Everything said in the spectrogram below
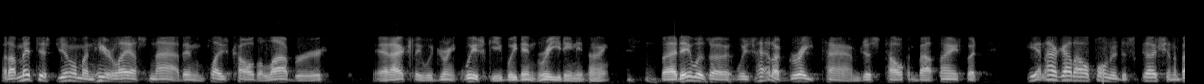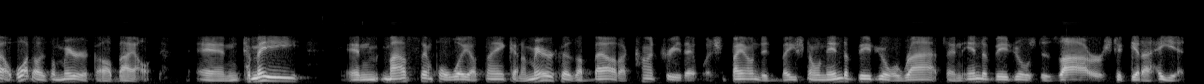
But I met this gentleman here last night in a place called the library, and actually we drink whiskey. We didn't read anything, but it was a we had a great time just talking about things. But he and I got off on a discussion about what is America about, and to me, in my simple way of thinking, America is about a country that was founded based on individual rights and individuals' desires to get ahead.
